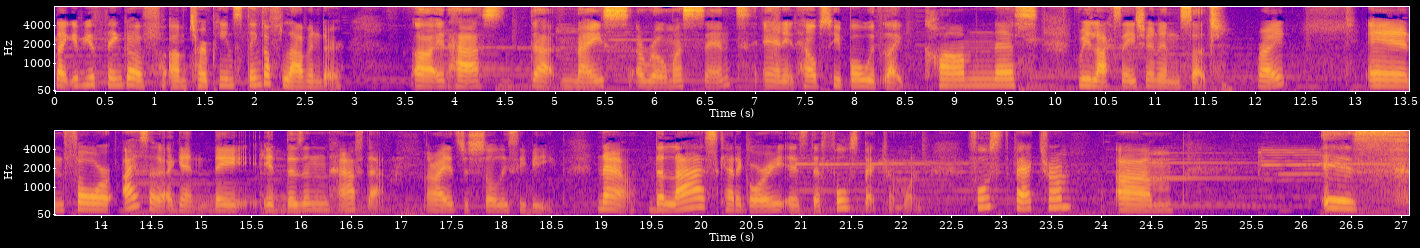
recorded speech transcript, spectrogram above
Like if you think of um, terpenes, think of lavender. Uh, it has that nice aroma scent, and it helps people with like calmness, relaxation, and such, right? And for isolate, again, they it doesn't have that. All right, it's just solely CBD. Now, the last category is the full spectrum one full spectrum um, is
